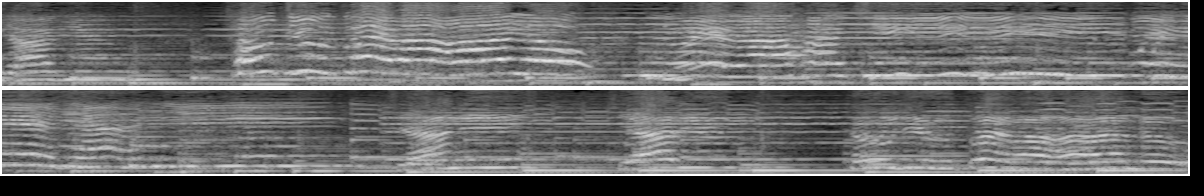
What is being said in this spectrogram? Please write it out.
ဂျာပြူထုံးကျူသွဲပါအားလို့လွဲကဟန်ချီပွင့်ခဲ့ပြန်ပြီဂျာနီဂျာလူထုံးကျူသွဲပါလို့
